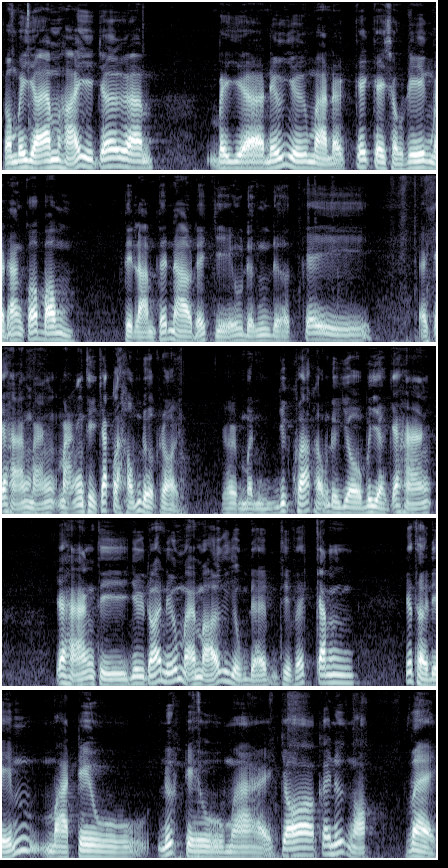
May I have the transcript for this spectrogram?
còn bây giờ em hỏi gì chứ ờ, bây giờ nếu như mà cái cây sầu riêng mà đang có bông thì làm thế nào để chịu đựng được cái ờ, cái hạn mặn? Mặn thì chắc là không được rồi rồi mình dứt khoát không được vô. Bây giờ cái hạn cái hạn thì như nói nếu mà em ở cái vùng đệm thì phải canh cái thời điểm mà triều, nước triều mà cho cái nước ngọt về,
